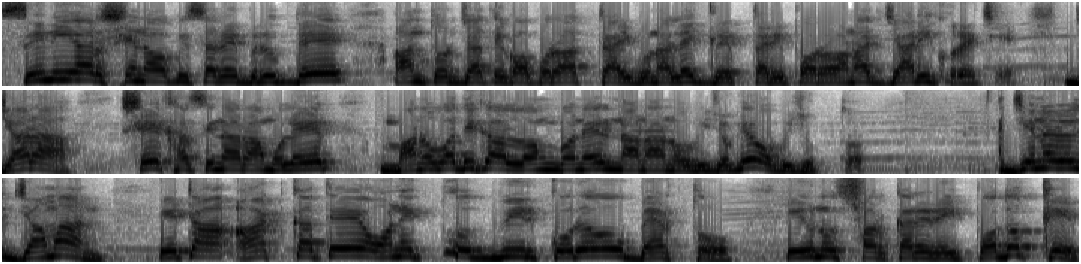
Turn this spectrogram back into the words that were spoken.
সিনিয়র সেনা অফিসারের বিরুদ্ধে আন্তর্জাতিক অপরাধ ট্রাইব্যুনালে গ্রেপ্তারি পরোয়ানা জারি করেছে। যারা শেখ হাসিনার আমলের মানবাধিকার লঙ্ঘনের নানান অভিযোগে অভিযুক্ত। জেনারেল জামান এটা আটকাতে অনেক তদবির করেও ব্যর্থ। ইউনুস সরকারের এই পদক্ষেপ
